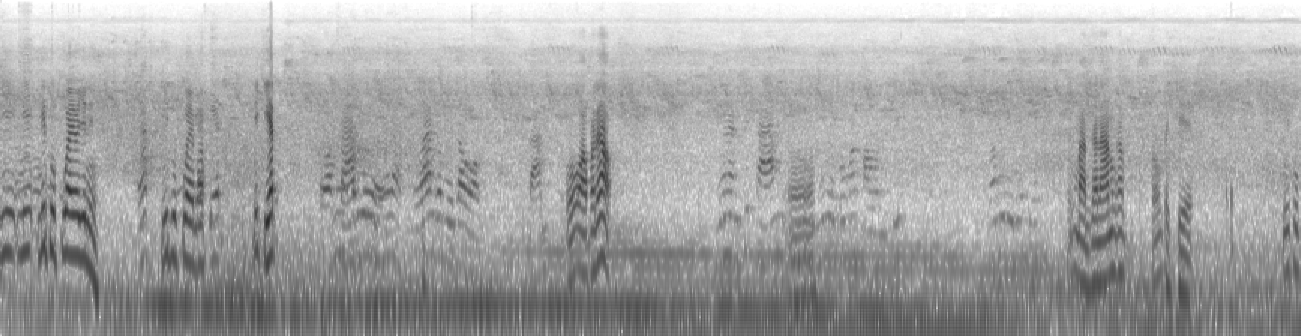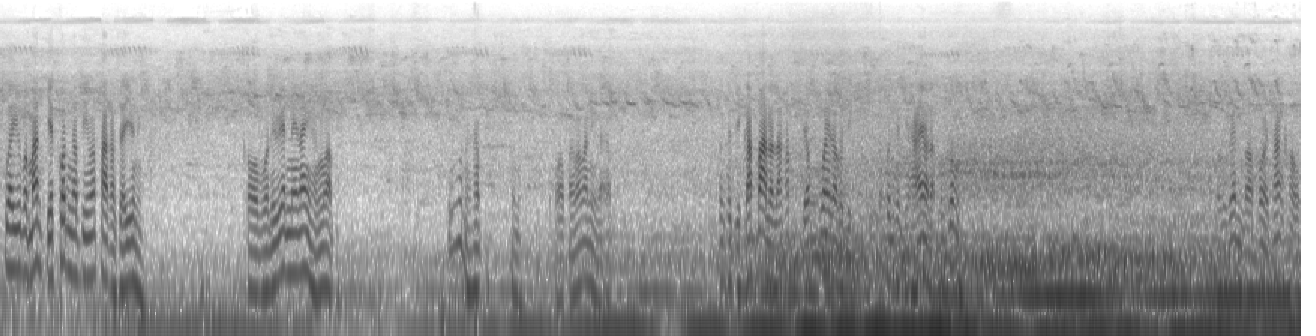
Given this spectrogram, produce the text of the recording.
มีมีมีผู้ป่วยอยู่นี่มีผู้ป่วยบ่เจ็ดมีเกียรติออก สามมือแล้วล่ะว่านก็มือจะออกสามโอ้ออกไปแล้ว มือนั้นที่สามมือผมมาเป่าที่ก็ไม่ได้เยอะโรงพยาบาลสนามครับท้องตะเกียมีผู้ป่วยอยู่ประมาณเจ็ดคนครับที่มาพักอาศัยอยู่นี่ก็บริเวณในในของรอบอู้นะครับออกไปประมาณนี้แหละครับเพิ่นก็จะกลับบ้านแล้วล่ะครับเดี๋ยวป่วยเราก็จะเพิ่นก็จะหายแล้วล่ะเพิ่นส่งบริ เวณบ่อปล่อทางเขา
